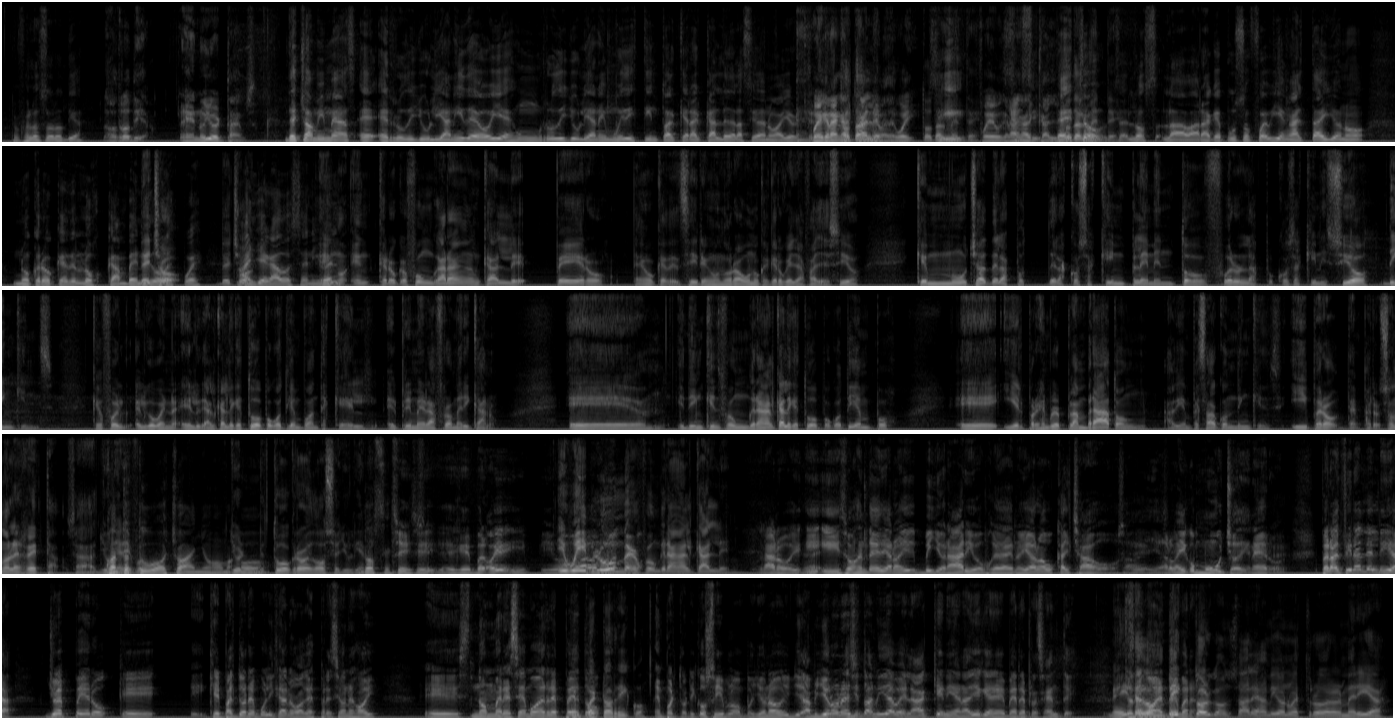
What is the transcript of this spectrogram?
Eso fue los otros días. Los otros días. En el New York Times. De hecho, a mí me hace, eh, el Rudy Giuliani de hoy es un Rudy Giuliani muy distinto al que era alcalde de la ciudad de Nueva York. Fue gran alcalde, by the way. Totalmente. Fue gran Sí, sí. alcalde. De Totalmente. hecho, los- la vara que puso fue bien alta y yo no, no creo que de los que han venido hecho- después de hecho, han llegado a ese nivel. En- en- creo que fue un gran alcalde, pero tengo que decir en honor a uno que creo que ya falleció, que muchas de las, de las cosas que implementó fueron las cosas que inició Dinkins, que fue el, el, goberna- el alcalde que estuvo poco tiempo antes que él, el primer afroamericano. Eh, y Dinkins fue un gran alcalde que estuvo poco tiempo. eh, y el, por ejemplo, el plan Bratton había empezado con Dinkins. Y, pero, te- pero eso no le resta. O sea, ¿Cuánto estuvo? ¿Ocho años o más? Estuvo creo que 12, Giuliani. 12. Sí, sí. eh, que- pero, oye, y, Y Wade no- Bloomberg fue un gran alcalde. Claro, y, y- y son gente que llegaron ahí billonarios, porque no llegaron a buscar chavos, ¿sabes? Llegaron ahí con mucho dinero. Pero al final del día, yo espero que, que el Partido Republicano haga expresiones hoy. Eh, nos merecemos el respeto. En Puerto Rico. En Puerto Rico sí, ¿no? Pues yo no, a mí yo no necesito a Nidia Velázquez ni a nadie que me represente. Me Yo dice tengo don gente para- Víctor González, amigo nuestro de la Almería,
